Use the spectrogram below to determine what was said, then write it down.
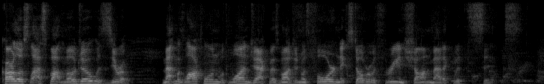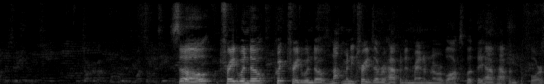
Carlos Last Spot Mojo with zero, Matt McLaughlin with one, Jack Mesmajin with four, Nick Stover with three, and Sean Maddock with six. So, trade window, quick trade window. Not many trades ever happened in random number blocks, but they have happened before.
